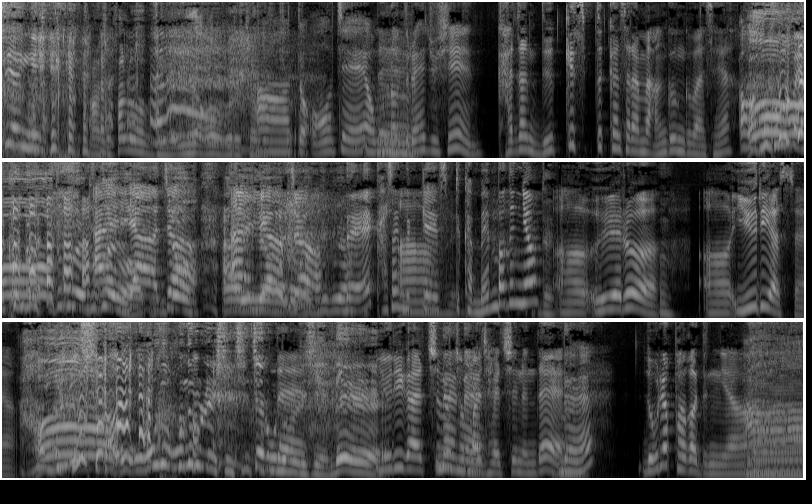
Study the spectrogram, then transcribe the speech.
수영이 아, 저 팔로우하고 있네요. 예, 어, 그렇죠. 아, 그렇죠. 또 어제 업로드를 해주신 가장 늦게 습득한 사람은 안 궁금하세요? 어, 아, 누구예요? 누구예요? 알려줘, 저, 알려줘. 누구야? 네, 가장 늦게 아, 습득한 멤버는요? 네. 어, 의외로 어, 유리였어요. 아, 유리 씨. 오늘 오늘 올리신 진짜로 오늘 네. 올리신. 네. 유리가 춤을 네네. 정말 잘 추는데 네. 노력하거든요. 아,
